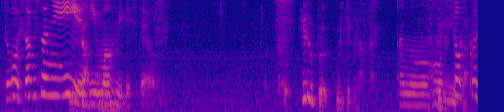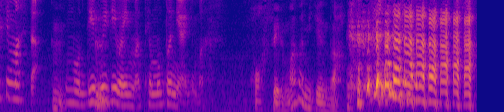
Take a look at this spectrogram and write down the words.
すごい久々にいいエディ・マーフィーでしたよ。ヘルプ見てください。あのもうストックしました、うん。もう DVD は今手元にあります、ホステルまだ見てんだ。まだ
